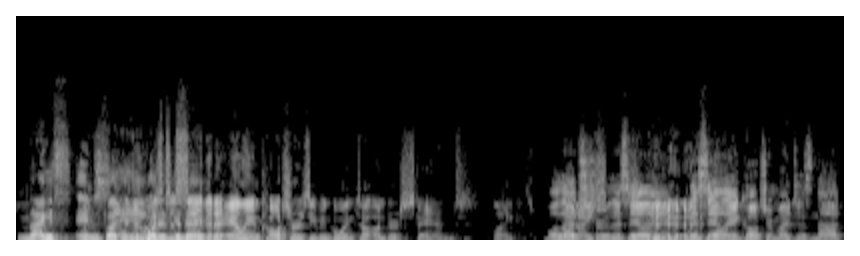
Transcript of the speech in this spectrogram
nice, and saying- fucking Who what is is to gonna say that an alien culture is even going to understand like? Well, that's true. This alien, this alien culture might just not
